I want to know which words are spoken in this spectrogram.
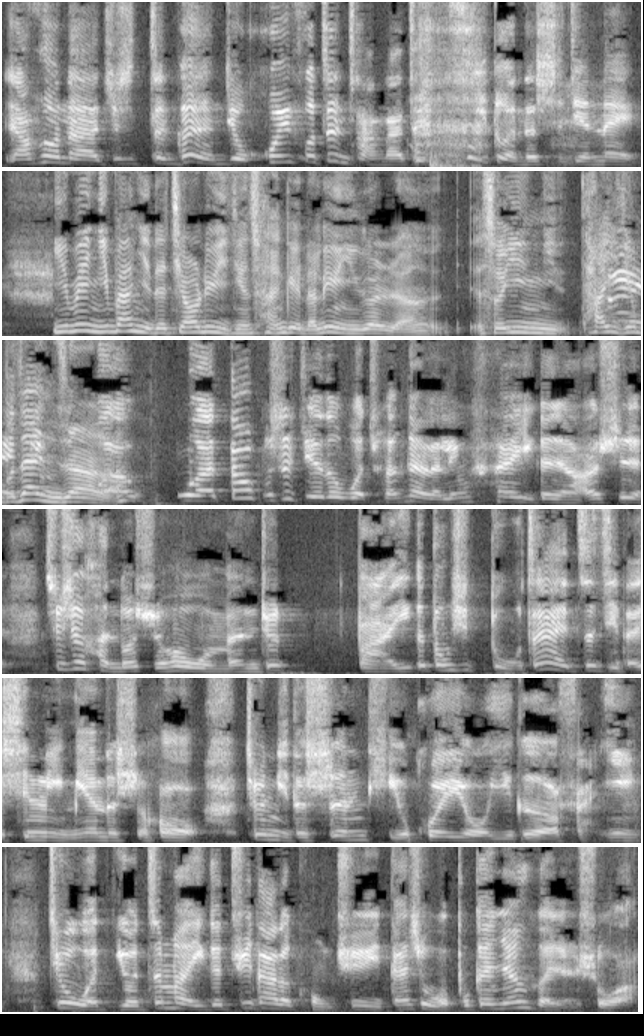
然后呢，就是整个人就恢复正常了，在极短的时间内。因为你把你的焦虑已经传给了另一个人，所以你他已经不在你这儿了。我我倒不是觉得我传给了另外一个人，而是就是很多时候我们就。把一个东西堵在自己的心里面的时候，就你的身体会有一个反应。就我有这么一个巨大的恐惧，但是我不跟任何人说，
